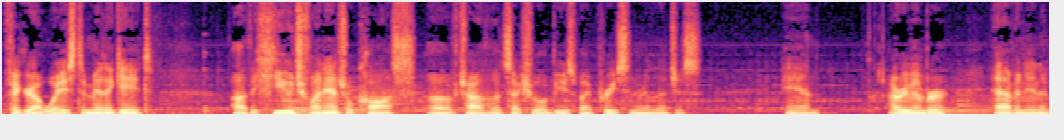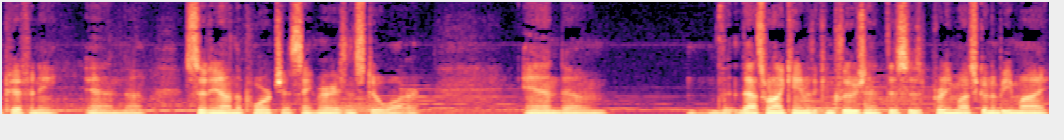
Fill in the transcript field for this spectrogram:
figure out ways to mitigate uh, the huge financial costs of childhood sexual abuse by priests and religious. And I remember having an epiphany and uh, sitting on the porch at St. Mary's in Stillwater. And um, th- that's when I came to the conclusion that this is pretty much going to be my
